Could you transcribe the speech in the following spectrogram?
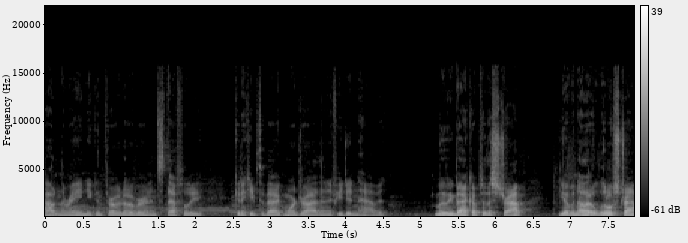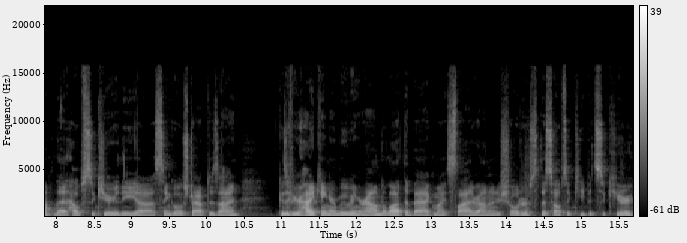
out in the rain, you can throw it over and it's definitely gonna keep the bag more dry than if you didn't have it. Moving back up to the strap, you have another little strap that helps secure the uh, single strap design. Because if you're hiking or moving around a lot, the bag might slide around on your shoulder, so this helps it keep it secure.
